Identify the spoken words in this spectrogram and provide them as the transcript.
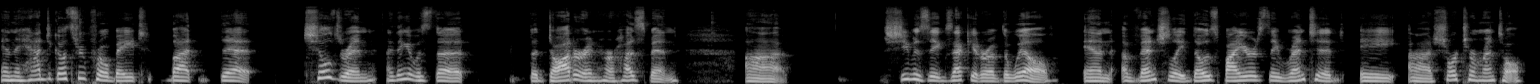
and they had to go through probate but the children i think it was the the daughter and her husband uh she was the executor of the will and eventually those buyers they rented a uh, short-term rental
